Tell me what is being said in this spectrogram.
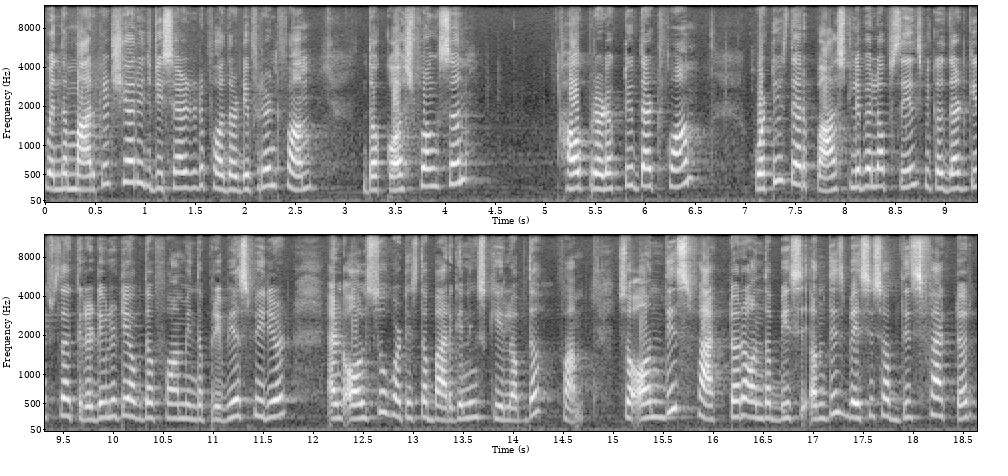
when the market share is decided for the different farm, the cost function, how productive that farm, what is their past level of sales because that gives the credibility of the farm in the previous period and also what is the bargaining skill of the farm. So, on this factor on the basis on this basis of this factor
